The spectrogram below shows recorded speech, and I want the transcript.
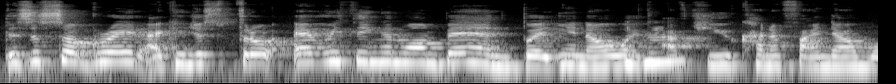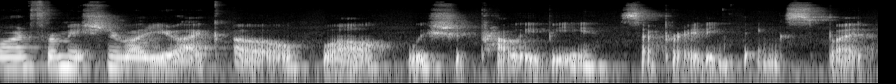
this is so great. I can just throw everything in one bin. But you know, like mm-hmm. after you kind of find out more information about it, you're like, oh, well, we should probably be separating things. But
